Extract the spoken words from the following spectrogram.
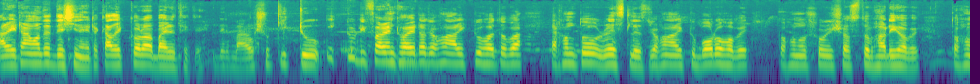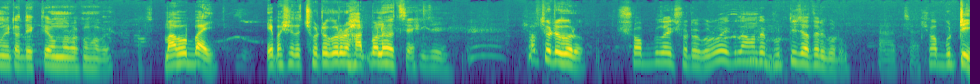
আর এটা আমাদের দেশি না এটা কালেক্ট করা বাইরে থেকে। এদের মাংস কি একটু একটু ডিফারেন্ট হয় এটা যখন আরেকটু হয়তো বা এখন তো রেস্টলেস যখন আরেকটু বড় হবে তখন ওর শরীর স্বাস্থ্য ভারী হবে তখন এটা দেখতে অন্যরকম হবে। মাহবুব ভাই এপাশে তো ছোট গরুর হাট মনে হচ্ছে। জি। সব ছোট গরু? সবগুলোই ছোট গরু এগুলো আমাদের ভুট্টি জাতের গরু। আচ্ছা সব বুট্টি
